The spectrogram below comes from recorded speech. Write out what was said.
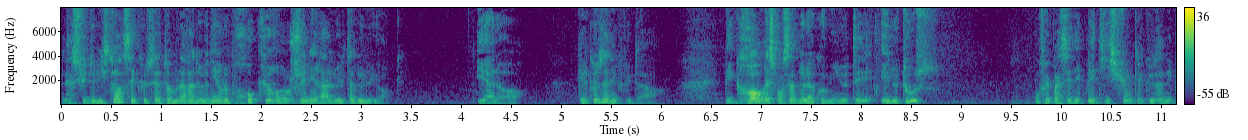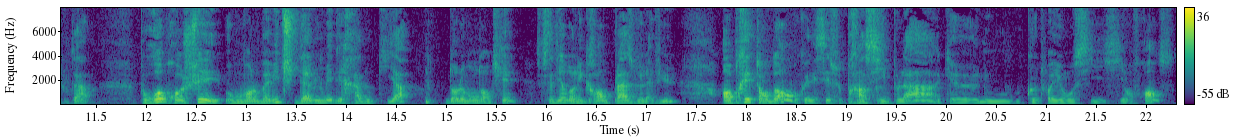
La suite de l'histoire, c'est que cet homme-là va devenir le procureur général de l'État de New York. Et alors quelques années plus tard, les grands responsables de la communauté et de tous ont fait passer des pétitions quelques années plus tard pour reprocher au mouvement Lubavitch d'allumer des Hanoukia dans le monde entier, c'est-à-dire dans les grandes places de la ville, en prétendant, vous connaissez ce principe-là que nous côtoyons aussi ici en France,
